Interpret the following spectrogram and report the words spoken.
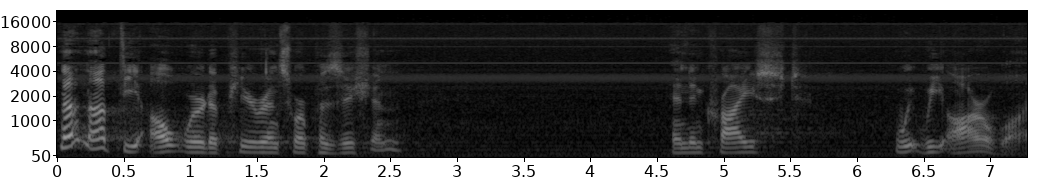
not, not the outward appearance or position. And in Christ, we, we are one.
